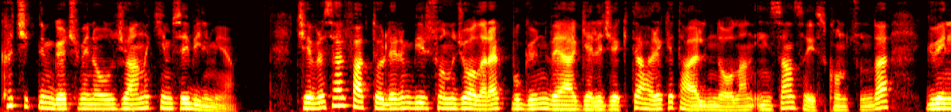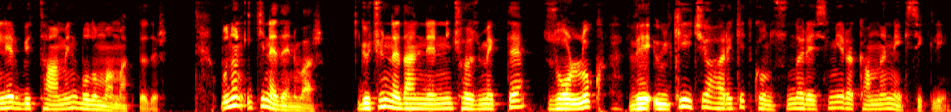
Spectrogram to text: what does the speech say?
Kaç iklim göçmeni olacağını kimse bilmiyor. Çevresel faktörlerin bir sonucu olarak bugün veya gelecekte hareket halinde olan insan sayısı konusunda güvenilir bir tahmin bulunmamaktadır. Bunun iki nedeni var. Göçün nedenlerini çözmekte zorluk ve ülke içi hareket konusunda resmi rakamların eksikliği.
